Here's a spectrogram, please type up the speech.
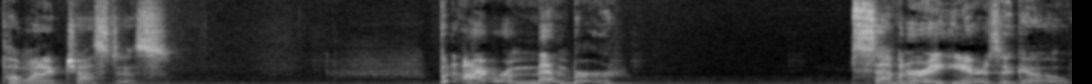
poetic justice. But I remember seven or eight years ago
